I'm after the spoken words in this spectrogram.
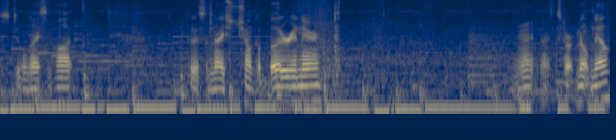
Still nice and hot. Put us a nice chunk of butter in there. Alright, start melting now.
